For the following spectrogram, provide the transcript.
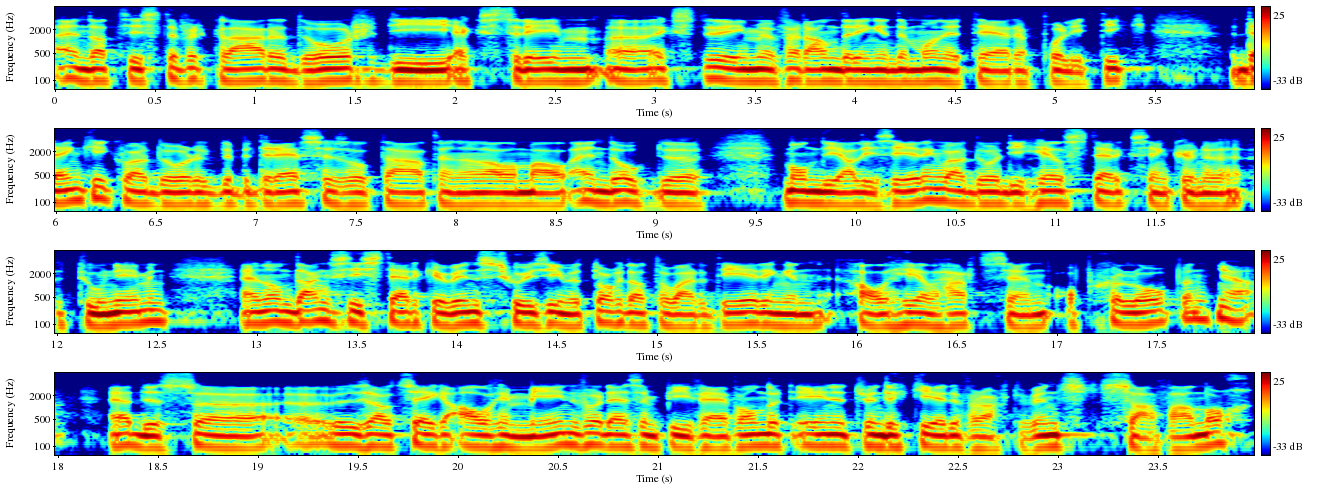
En dat is te verklaren door die extreem, extreme veranderingen in de monetaire politiek, denk ik, waardoor de bedrijfsresultaten en allemaal en ook de mondialisering, waardoor die heel sterk zijn kunnen toenemen. En ondanks die sterke winstgroei zien we toch dat de waarderingen al heel hard zijn opgelopen. Ja. He, dus we zouden zeggen algemeen voor de S&P 500 21 keer de verwachte winst, Savan nog.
